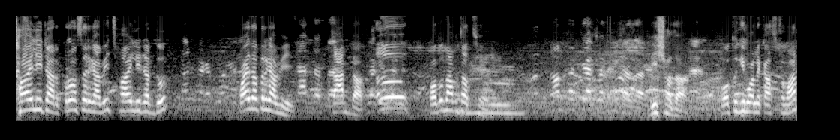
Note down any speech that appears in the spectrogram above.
ছয় লিটার ক্রোসের গাভী ছয় লিটার দুধ। কয় দাঁতের গাভী? চার দাঁত কত দাম চাচ্ছে? বিশ হাজার। কত কি বলে কাস্টমার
